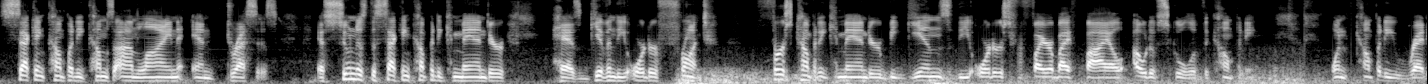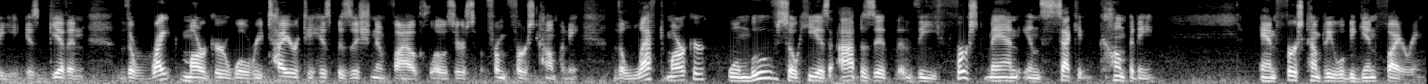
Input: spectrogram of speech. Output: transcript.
Second company comes online and dresses. As soon as the second company commander has given the order front. First company commander begins the orders for fire by file out of school of the company. When company ready is given, the right marker will retire to his position in file closers from first company. The left marker will move so he is opposite the first man in second company, and first company will begin firing.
